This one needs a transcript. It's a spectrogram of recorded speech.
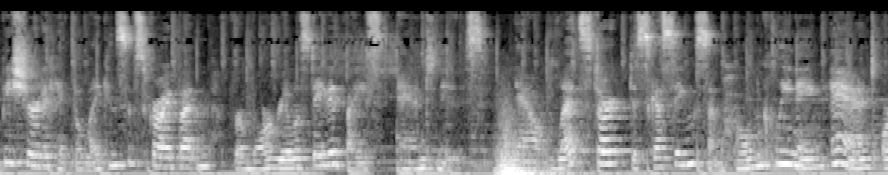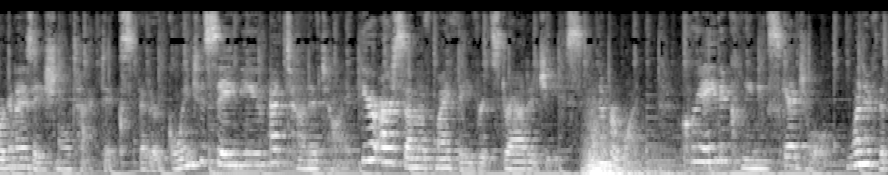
be sure to hit the like and subscribe button for more real estate advice and news. Now, let's start discussing some home cleaning and organizational tactics that are going to save you a ton of time. Here are some of my favorite strategies. Number one, Create a cleaning schedule. One of the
